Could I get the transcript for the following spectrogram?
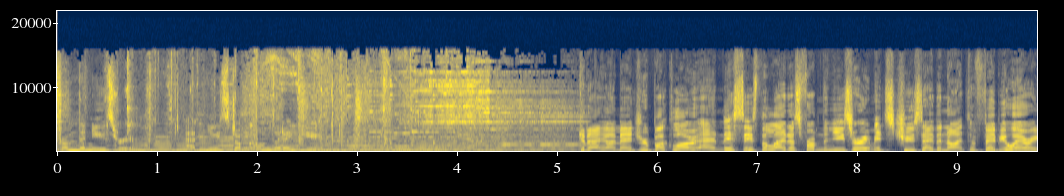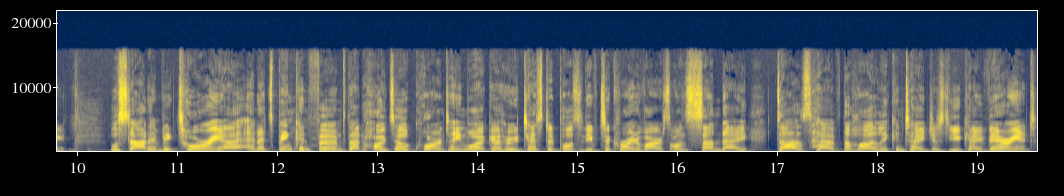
From the newsroom at news.com.au. G'day, I'm Andrew Bucklow, and this is the latest from the newsroom. It's Tuesday, the 9th of February. We'll start in Victoria, and it's been confirmed that hotel quarantine worker who tested positive to coronavirus on Sunday does have the highly contagious UK variant.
